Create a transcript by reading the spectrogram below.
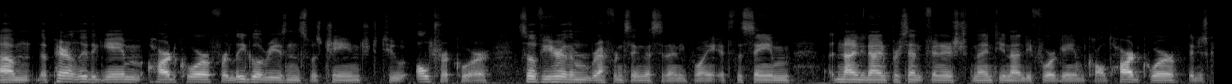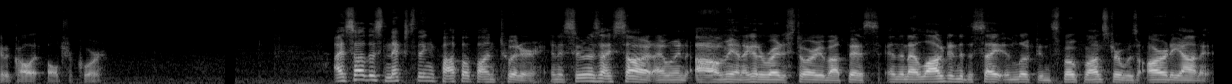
um, apparently the game hardcore, for legal reasons, was changed to ultra core. So if you hear them referencing this at any point, it's the same 99% finished 1994 game called hardcore. They just gotta call it ultra core. I saw this next thing pop up on Twitter, and as soon as I saw it, I went, "Oh man, I got to write a story about this." And then I logged into the site and looked, and Smoke Monster was already on it.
